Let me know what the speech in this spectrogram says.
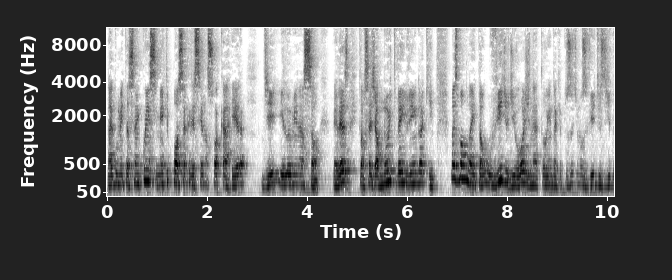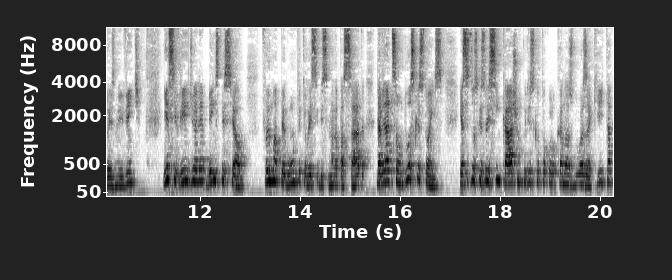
argumentação e conhecimento e possa crescer na sua carreira de iluminação. Beleza? Então seja muito bem-vindo aqui. Mas vamos lá então. O vídeo de hoje, né? Estou indo aqui para os últimos vídeos de 2020 e esse vídeo ele é bem especial. Foi uma pergunta que eu recebi semana passada. Na verdade, são duas questões. E essas duas questões se encaixam, por isso que eu estou colocando as duas aqui, tá?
